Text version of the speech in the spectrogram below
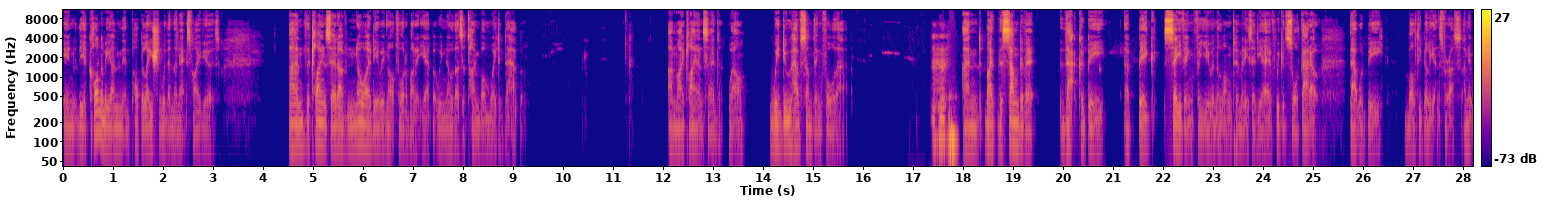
in the economy and in population within the next five years? And the client said, I've no idea. We've not thought about it yet, but we know that's a time bomb waiting to happen. And my client said, Well, we do have something for that. Mm-hmm. And by the sound of it, that could be a big saving for you in the long term. And he said, yeah, if we could sort that out, that would be multi billions for us. And it,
